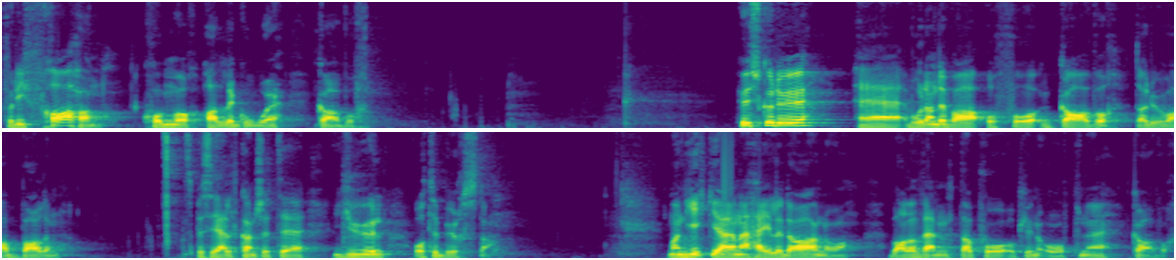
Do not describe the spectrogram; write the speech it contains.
fordi fra Han kommer alle gode gaver. Husker du eh, hvordan det var å få gaver da du var barn? Spesielt kanskje til jul og til bursdag. Man gikk gjerne hele dagen og bare venta på å kunne åpne gaver.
